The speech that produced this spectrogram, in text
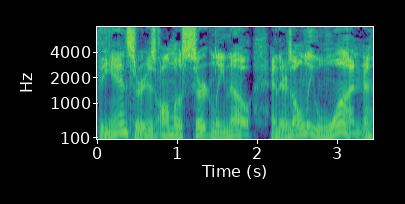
The answer is almost certainly no. And there's only one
